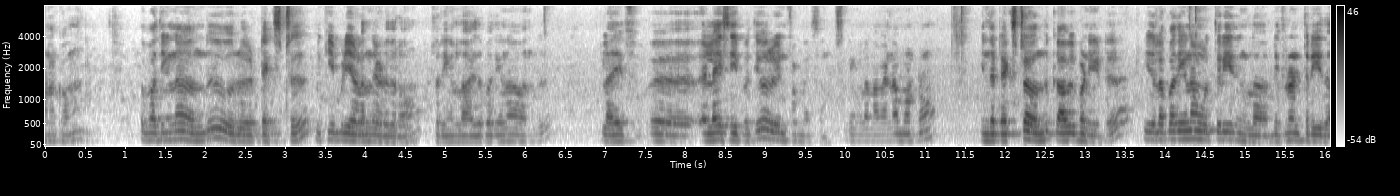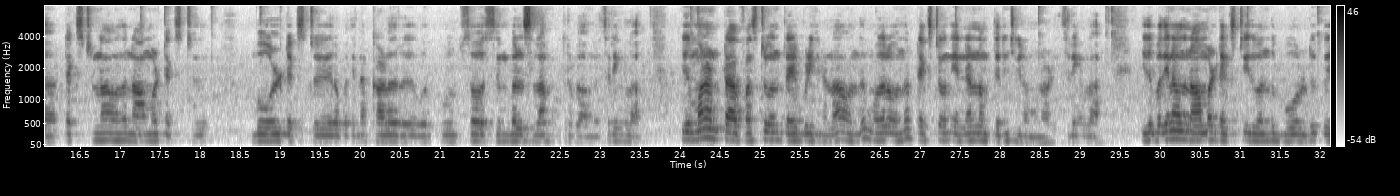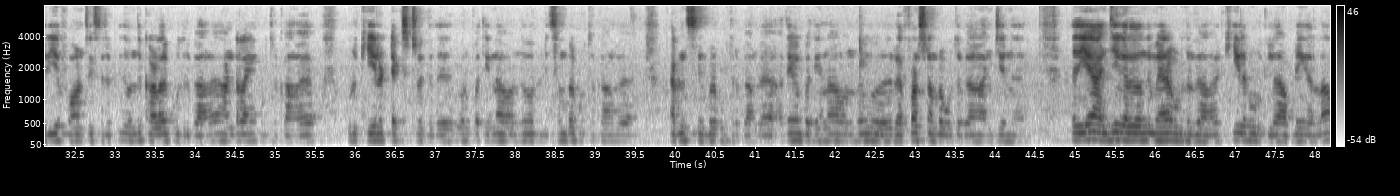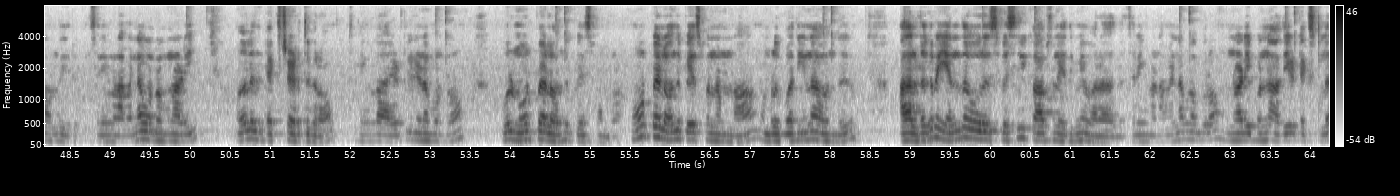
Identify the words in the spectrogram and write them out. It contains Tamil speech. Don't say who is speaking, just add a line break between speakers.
வணக்கம். இப்போ பார்த்தீங்கன்னா வந்து ஒரு டெக்ஸ்ட்டு விக்கிபீடியாவிலேருந்து எடுக்கிறோம் சரிங்களா? இது பார்த்தீங்கன்னா வந்து லைஃப் எல்ஐசியை எல்ஐசி ஒரு இன்ஃபர்மேஷன். சரிங்களா? நம்ம என்ன பண்ணுறோம் இந்த டெக்ஸ்ட்டை வந்து காப்பி பண்ணிக்கிட்டு, இதில் பார்த்தீங்கன்னா உங்களுக்கு தெரியுதுங்களா? டிஃப்ரெண்ட் தெரியுதா? டெக்ஸ்ட்னா வந்து நார்மல் டெக்ஸ்ட்டு, போல்ட் டெக்ஸ்ட்டு, இதில் பார்த்தீங்கன்னா கலரு, ஒரு புதுசாக சிம்பல்ஸ்லாம் கொடுத்துருக்காங்க சரிங்களா? இது மாதிரி நம்ம ட வந்து டைப் வந்து முதல்ல வந்து டெக்ஸ்ட்டை வந்து என்னென்னு நம்ம தெரிஞ்சுக்கணும் முன்னாடி. சரிங்களா? இது பார்த்தீங்கன்னா வந்து நார்மல் டெக்ஸ்ட். இது வந்து போல்டு, பெரிய ஃபாண்ட் சைஸ் இருக்குது இது வந்து கலர் கொடுத்துருக்காங்க அண்டர்லைன் கொடுத்துருக்காங்க ஒரு கீழே டெக்ஸ்ட் இருக்குது. ஒரு பார்த்தீங்கன்னா வந்து ஒரு டிசம்பர் கொடுத்துருக்காங்க கரண்ட் சிம்பிள் கொடுத்துருக்காங்க அதே மாதிரி பார்த்தீங்கன்னா வந்து ஒரு ரெஃபரன்ஸ் நம்பர் கொடுத்துருக்காங்க அஞ்சுன்னு அது ஏன் அஞ்சுங்கிறது வந்து மேலே கொடுத்துருக்காங்க கீழே கொடுக்கல அப்படிங்கிறதெல்லாம் வந்து இருக்குது சரிங்களா? நம்ம என்ன பண்ணுறோம் முன்னாடி, முதல்ல இந்த டெக்ஸ்ட்டை எடுத்துக்கிறோம். சரிங்களா? எடுத்துக்கிட்டு என்ன பண்ணுறோம் ஒரு நோட் பேடில் வந்து பேஸ்ட் பண்ணுறோம் நோட் பேடில் வந்து பேஸ்ட் பண்ணோம்னா, நம்மளுக்கு பார்த்தீங்கன்னா வந்து அதில் இருக்கிற எந்த ஒரு ஸ்பெசிஃபிக் ஆப்ஷன் எதுவுமே வராது. சரிங்களா? நம்ம என்ன பண்ண போகிறோம் முன்னாடி பண்ண அதே டெக்ஸ்ட்டில்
